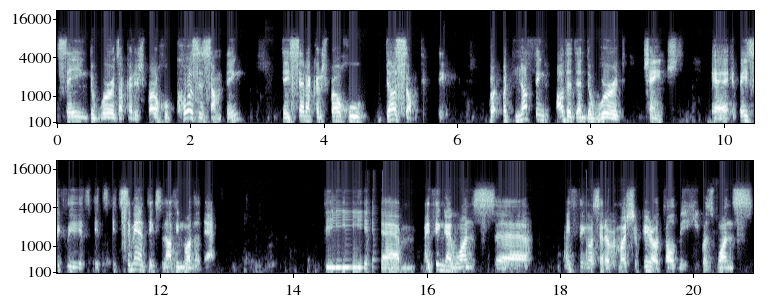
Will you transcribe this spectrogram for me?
saying the words HaKadosh Baruch Hu causes something, they said HaKadosh Baruch Hu does something but but nothing other than the word changed. Uh, basically, it's, it's it's semantics, nothing more than that. The um, I think I once uh, I think I said Moshe Shapiro told me he was once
